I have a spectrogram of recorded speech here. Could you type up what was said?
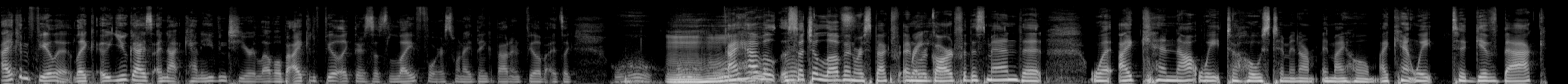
I can feel it. Like uh, you guys, and not kind even to your level, but I can feel like there's this life force when I think about it and feel about it. It's like, ooh, ooh, I have ooh, a, such a love and respect and right regard for this man that what I cannot wait to host him in our in my home. I can't wait to give back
